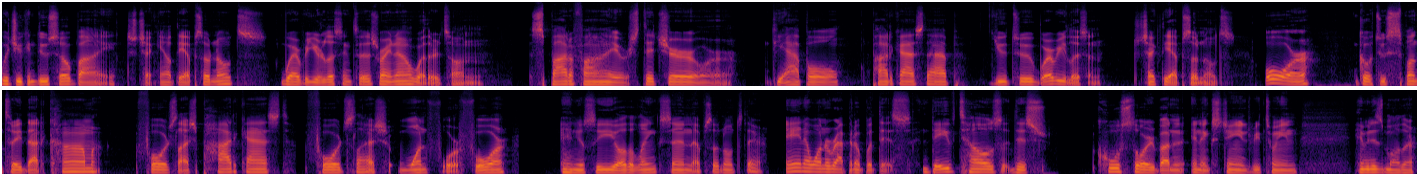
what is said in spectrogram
Which you can do so by just checking out the episode notes wherever you're listening to this right now, whether it's on Spotify or Stitcher or the Apple podcast app, YouTube, wherever you listen. Check the episode notes. Or go to spuntoday.com forward slash podcast forward slash 144 and you'll see all the links and episode notes there. And I want to wrap it up with this. Dave tells this cool story about an, an exchange between him and his mother,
